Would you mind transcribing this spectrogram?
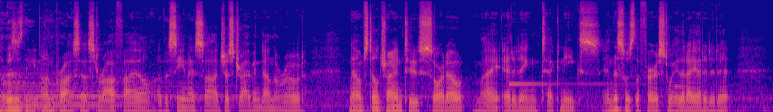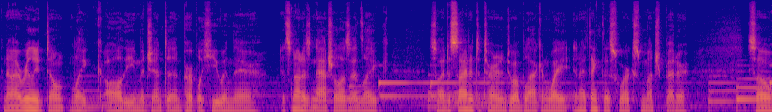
So, this is the unprocessed raw file of a scene I saw just driving down the road. Now, I'm still trying to sort out my editing techniques, and this was the first way that I edited it. Now, I really don't like all the magenta and purple hue in there. It's not as natural as I'd like, so I decided to turn it into a black and white, and I think this works much better. So,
